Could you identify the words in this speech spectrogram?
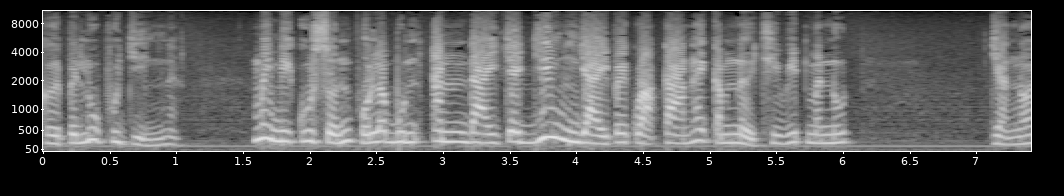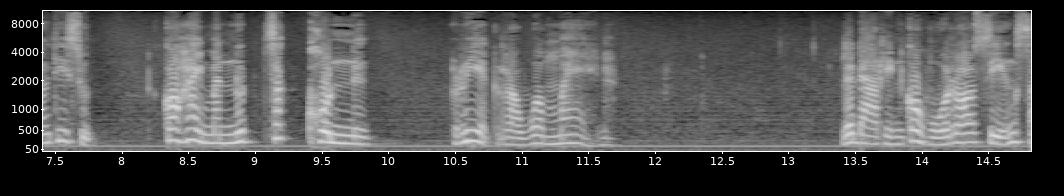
เกิดเป็นลูกผู้หญิงนะ่ะไม่มีกุศลผลบุญอันใดจะยิ่งใหญ่ไปกว่าการให้กำเนิดชีวิตมนุษย์ อย่างน้อยที่สุด ก็ให้มนุษย์สักคนหนึ่ง เรียกเราว่าแม่นะ และดารินก็หัวเราะเสียงใส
